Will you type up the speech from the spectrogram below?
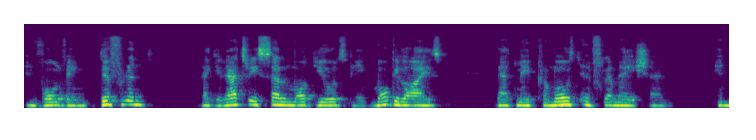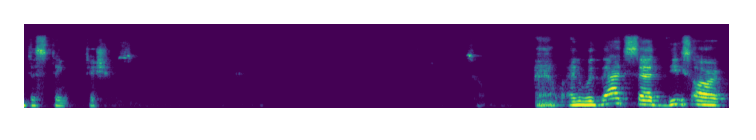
involving different regulatory cell modules being mobilized that may promote inflammation in distinct tissues. So, and with that said, these are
